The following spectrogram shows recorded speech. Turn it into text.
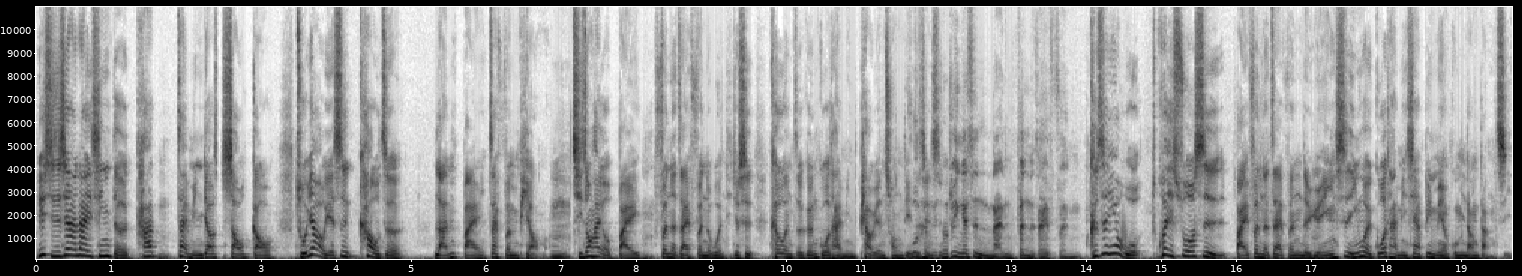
因为其实现在赖清德他在民调稍高，主要也是靠着蓝白在分票嘛。嗯，其中还有白分了再分的问题，就是柯文哲跟郭台铭票源重叠这件事，就应该是蓝分的再分。可是因为我会说是白分的再分的原因，是因为郭台铭现在并没有国民党党籍，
